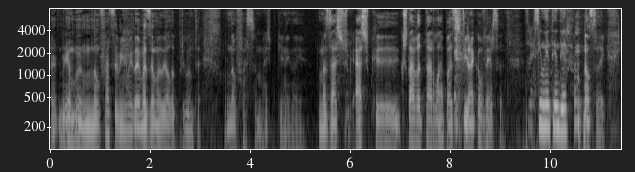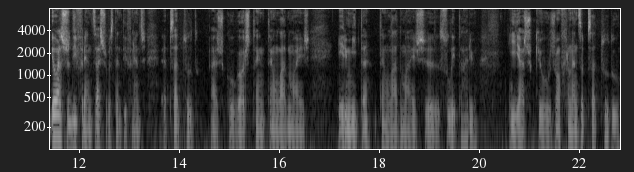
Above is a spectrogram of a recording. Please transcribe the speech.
Eu não faço a mínima ideia, mas é uma bela pergunta. Não faço a mais pequena ideia. Mas acho, acho que gostava de estar lá para assistir à conversa. Será que se iam entender? Não sei. Eu acho diferentes, acho bastante diferentes, apesar de tudo. Acho que o Gores tem, tem um lado mais ermita, tem um lado mais uh, solitário. E acho que o João Fernandes, apesar de tudo,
